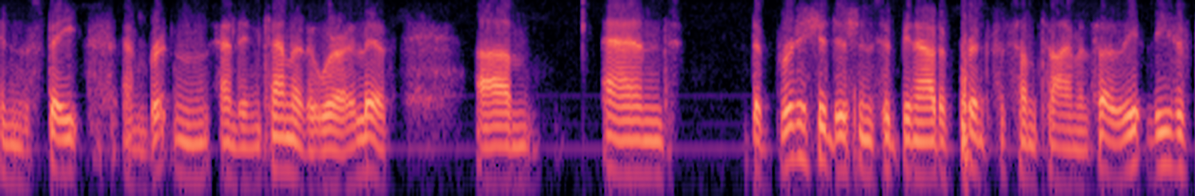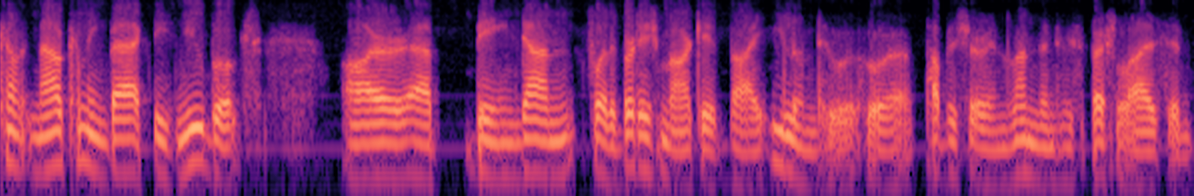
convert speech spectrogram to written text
in the states and Britain and in Canada where I live, um, and the British editions had been out of print for some time, and so these have come now coming back. These new books are uh, being done for the British market by Eland, who, who are a publisher in London who specialize in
